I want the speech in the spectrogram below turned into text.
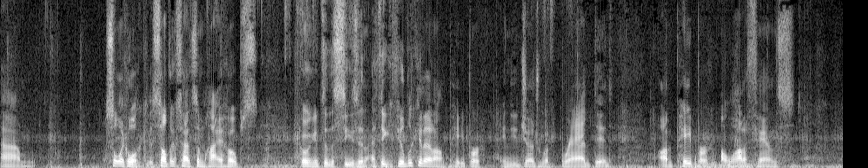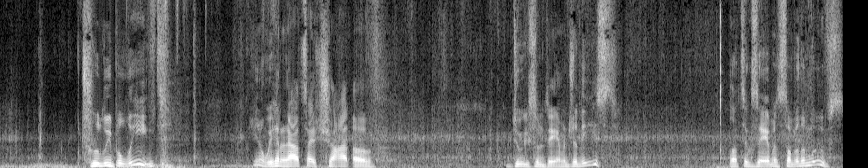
Um, so, like, look, Celtics had some high hopes going into the season. I think if you look at it on paper and you judge what Brad did on paper, a lot of fans truly believed, you know, we had an outside shot of doing some damage in the East. Let's examine some of the moves.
